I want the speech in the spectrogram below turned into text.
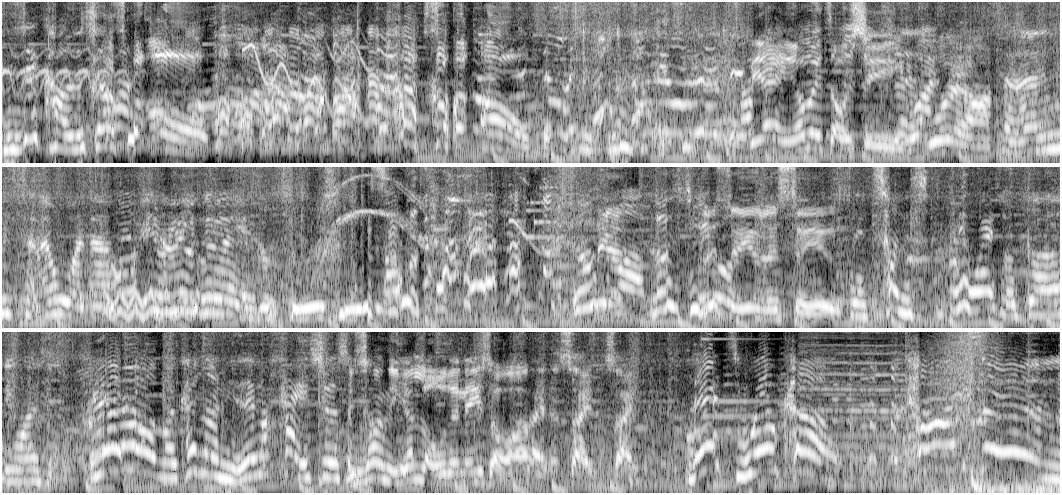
你在考的时候他，说哦，他说哦，李安，你会不会走心？不会啊。可能可能我的我有没有对？录什么？Lose to Lose to you。you, lose to you。你唱另外一首歌，另外一首，不要让我们看到你在那么害羞什么。你唱你跟楼的那一首啊。帅的帅的帅的。Let's welcome Tyson。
